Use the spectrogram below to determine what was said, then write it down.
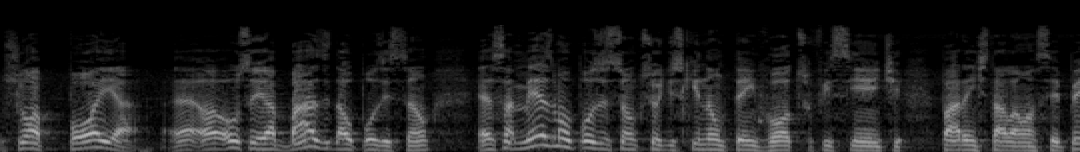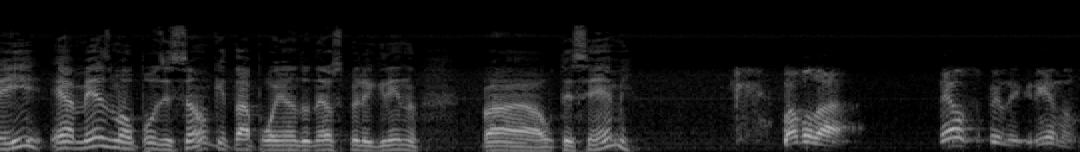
O senhor apoia, é, ou seja, a base da oposição essa mesma oposição que o senhor disse que não tem voto suficiente para instalar uma CPI, é a mesma oposição que está apoiando o Nelson Pellegrino para o TCM? Vamos lá. Nelson Pellegrino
